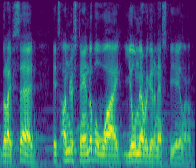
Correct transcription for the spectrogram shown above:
that I've said, it's understandable why you'll never get an SBA loan.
